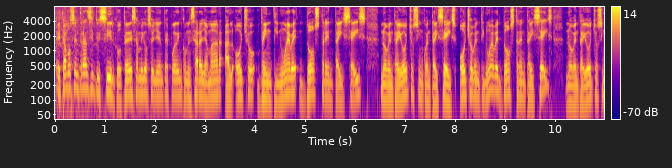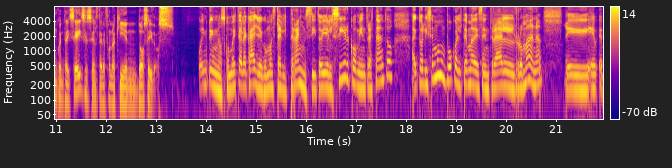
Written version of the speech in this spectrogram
Estamos en Tránsito y Circo. Ustedes, amigos oyentes, pueden comenzar a llamar al 829-236-9856. 829-236-9856 es el teléfono aquí en 12 y 2. Cuéntenos cómo está la calle, cómo está el tránsito y el circo. Mientras tanto, actualicemos un poco el tema de Central Romana. Eh, eh, eh,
